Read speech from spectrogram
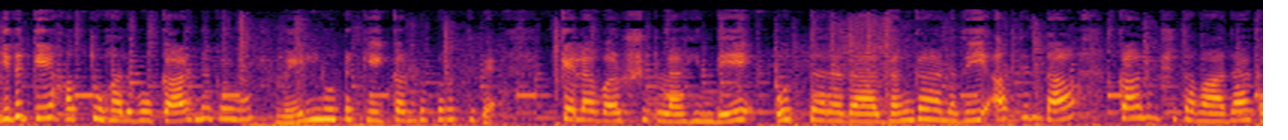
ಇದಕ್ಕೆ ಹತ್ತು ಹಲವು ಕಾರಣಗಳು ಮೇಲ್ನೋಟಕ್ಕೆ ಕಂಡುಬರುತ್ತಿವೆ. ಕೆಲ ವರ್ಷಗಳ ಹಿಂದೆ ಉತ್ತರದ ಗಂಗಾ ನದಿ ಅತ್ಯಂತ ಕಲುಷಿತವಾದಾಗ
